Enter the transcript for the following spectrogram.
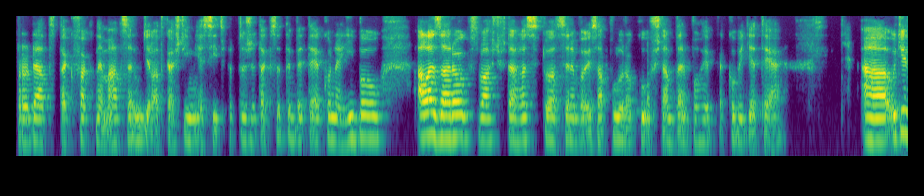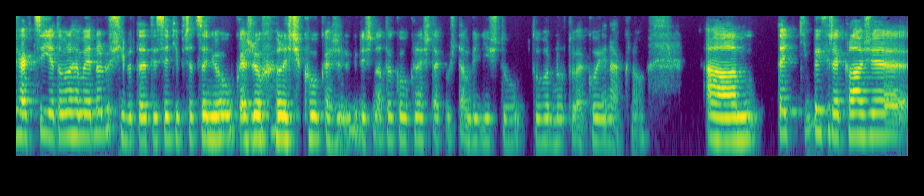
prodat, tak fakt nemá cenu dělat každý měsíc, protože tak se ty byty jako nehýbou, ale za rok, zvlášť v téhle situaci nebo i za půl roku, už tam ten pohyb jako vidět je. A u těch akcí je to mnohem jednodušší, protože ty se ti přeceňují každou chviličku, každý, když na to koukneš, tak už tam vidíš tu, tu hodnotu jako jinak. No. A teď bych řekla, že eh,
